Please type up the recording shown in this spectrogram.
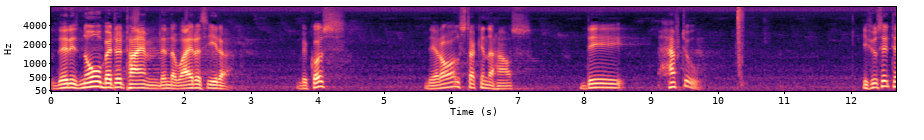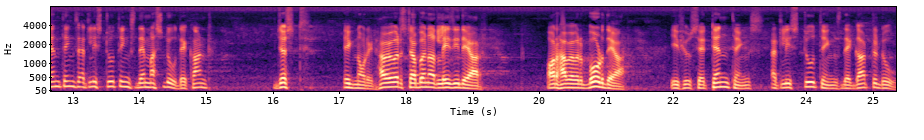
there is no better time than the virus era because they're all stuck in the house. They have to. If you say ten things, at least two things they must do, they can't just ignore it, however stubborn or lazy they are, or however bored they are. If you say ten things, at least two things they got to do,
